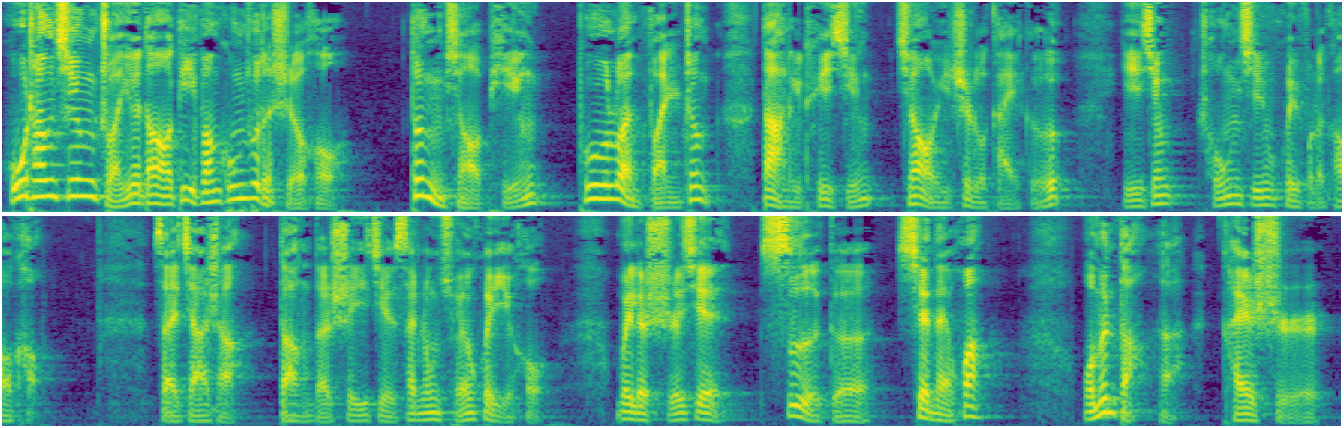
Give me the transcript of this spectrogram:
胡长清转业到地方工作的时候，邓小平拨乱反正，大力推行教育制度改革，已经重新恢复了高考。再加上党的十一届三中全会以后，为了实现四个现代化，我们党啊开始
